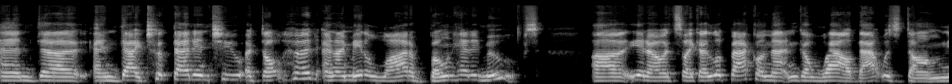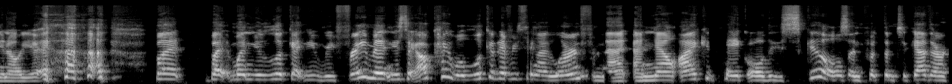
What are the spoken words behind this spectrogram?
and uh, and I took that into adulthood, and I made a lot of boneheaded moves. Uh, you know, it's like I look back on that and go, "Wow, that was dumb." You know, yeah. but but when you look at you reframe it and you say, "Okay, well, look at everything I learned from that, and now I can take all these skills and put them together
